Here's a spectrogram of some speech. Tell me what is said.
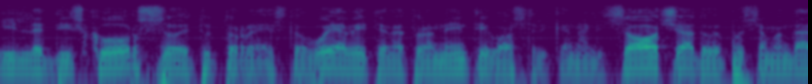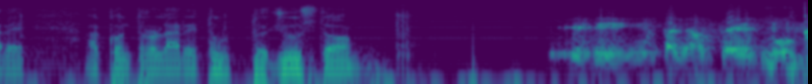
il discorso e tutto il resto. Voi avete naturalmente i vostri canali social dove possiamo andare a controllare tutto, giusto? Sì, sì, Instagram, Facebook,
